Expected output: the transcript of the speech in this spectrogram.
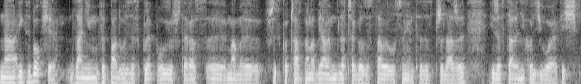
na Xboxie, zanim wypadły ze sklepu. Już teraz y, mamy wszystko czarno na białym, dlaczego zostały usunięte ze sprzedaży i że wcale nie chodziło o jakieś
